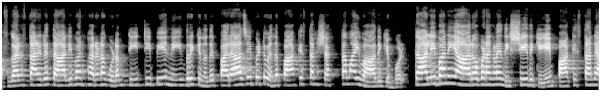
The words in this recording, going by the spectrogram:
അഫ്ഗാനിസ്ഥാനിലെ താലിബാൻ ഭരണകൂടം ടി ടി പിയെ നിയന്ത്രിക്കുന്നതിൽ പരാജയപ്പെട്ടുവെന്ന് പാകിസ്ഥാൻ ശക്തമായി വാദിക്കുമ്പോൾ താലിബാൻ ഈ ആരോപണങ്ങളെ നിഷേധിക്കുകയും പാകിസ്ഥാന്റെ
